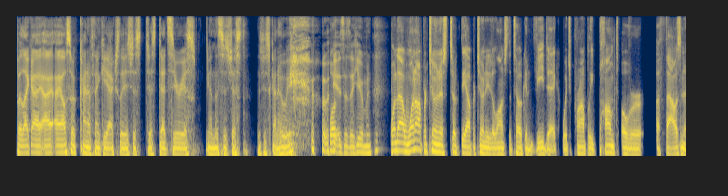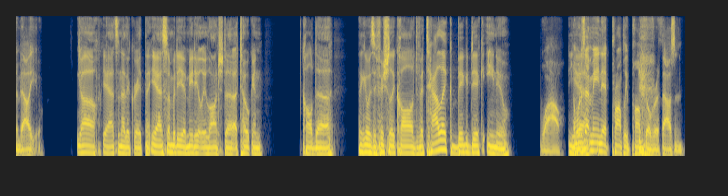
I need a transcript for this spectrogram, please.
but like I I, I also kind of think he actually is just just dead serious, and this is just it's just kind of who he, who Well- he is as a human. Well, now one opportunist took the opportunity to launch the token VDIC, which promptly pumped over a thousand in value. Oh, yeah, that's another great thing. Yeah, somebody immediately launched a, a token called, uh, I think it was officially called Vitalik Big Dick Inu. Wow. And what does that mean? It promptly pumped over a thousand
